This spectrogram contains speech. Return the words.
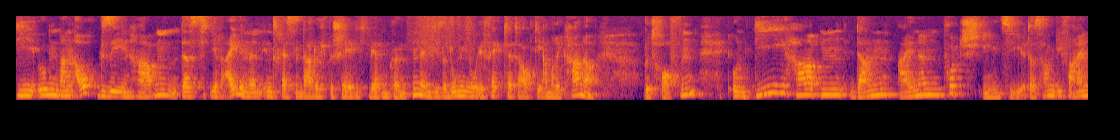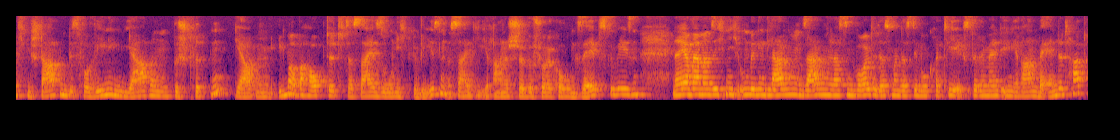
die irgendwann auch gesehen haben, dass ihre eigenen Interessen dadurch beschädigt werden könnten. Denn dieser Dominoeffekt hätte auch die Amerikaner betroffen. Und die haben dann einen Putsch initiiert. Das haben die Vereinigten Staaten bis vor wenigen Jahren bestritten. Die haben immer behauptet, das sei so nicht gewesen. Es sei die iranische Bevölkerung selbst gewesen. Naja, weil man sich nicht unbedingt sagen lassen wollte, dass man das Demokratieexperiment in Iran beendet hat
